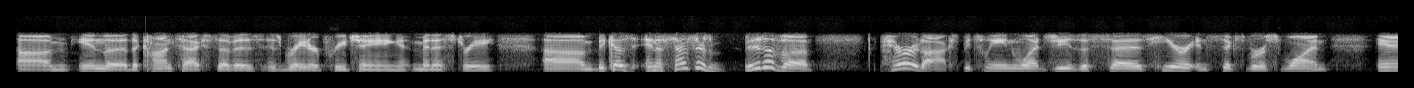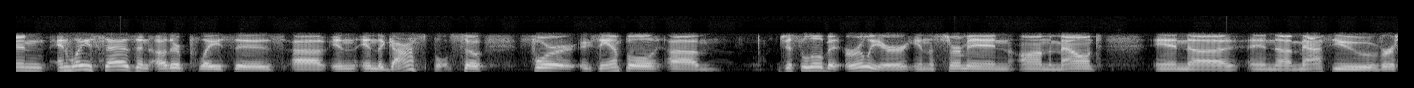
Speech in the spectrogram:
um, in the, the context of his, his greater preaching ministry. Um, because, in a sense, there's a bit of a paradox between what Jesus says here in 6 verse 1 and and what he says in other places uh, in in the gospel. So, for example, um, just a little bit earlier in the Sermon on the Mount in uh, in uh, Matthew verse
